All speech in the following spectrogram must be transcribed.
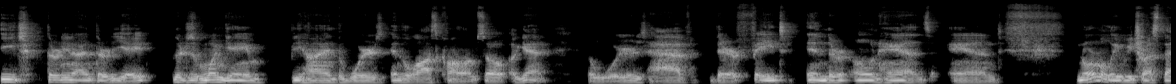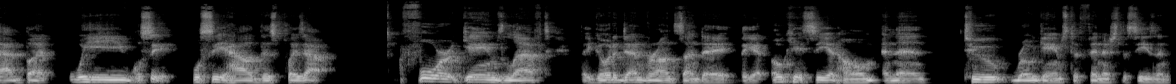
each 39 38. They're just one game behind the Warriors in the loss column. So again, the Warriors have their fate in their own hands. And normally we trust that, but we will see. We'll see how this plays out. Four games left. They go to Denver on Sunday. They get OKC at home, and then two road games to finish the season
